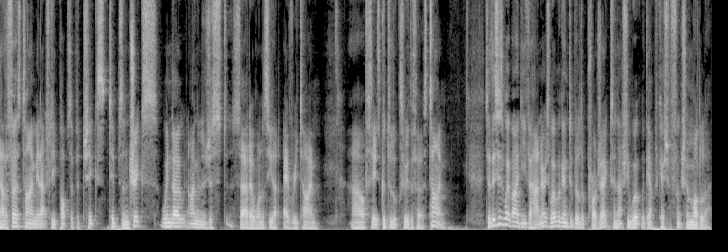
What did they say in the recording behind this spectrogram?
Now, the first time it actually pops up a tricks, tips and tricks window, I'm going to just say I don't want to see that every time. Uh, obviously, it's good to look through the first time. So this is WebIDE for HANA. It's where we're going to build a project and actually work with the application function modeler.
